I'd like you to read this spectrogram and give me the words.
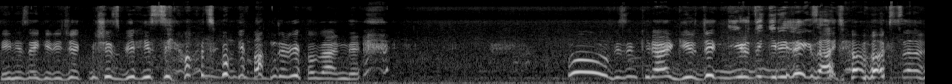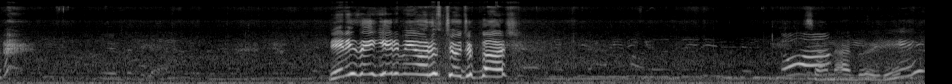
Denize girecekmişiz bir hissiyat uyandırıyor bende. Huu, bizimkiler girecek, girdi girecek zaten baksana. Denize girmiyoruz çocuklar. Senler böyle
